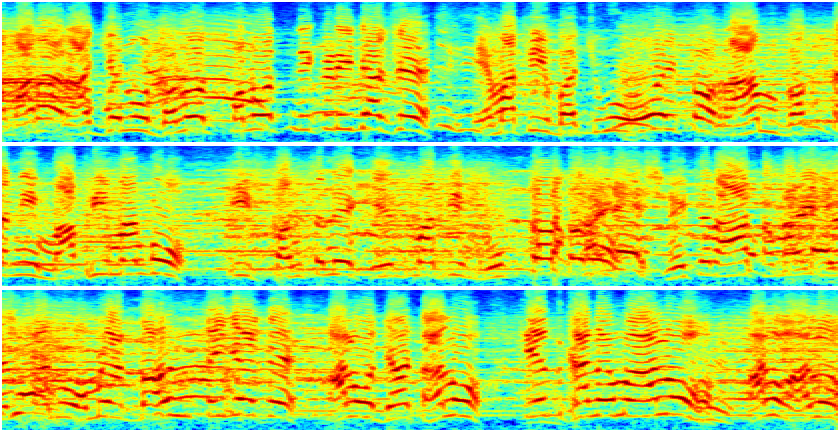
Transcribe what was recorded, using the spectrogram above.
અમારા રાજ્યનું ધનોત પનોત નીકળી જશે. એમાંથી બચવું હોય તો રામ ભક્તની માફી માંગો. ઈ સંતને કેદમાંથી મુક્ત કરો. નહીતર આ તમારી જનતાનું હમણાં દહન થઈ જશે. હાલો જટ હાલો. કેદખાનામાં હાલો. હાલો હાલો.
